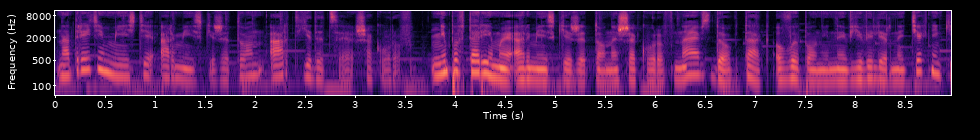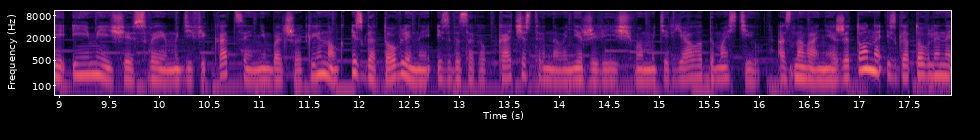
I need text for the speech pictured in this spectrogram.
На третьем месте армейский жетон Art EDC Шакуров. Неповторимые армейские жетоны Шакуров Knives Dog Tag, выполненные в ювелирной технике и имеющие в своей модификация небольшой клинок, изготовленный из высококачественного нержавеющего материала домостил. Основание жетона изготовлено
